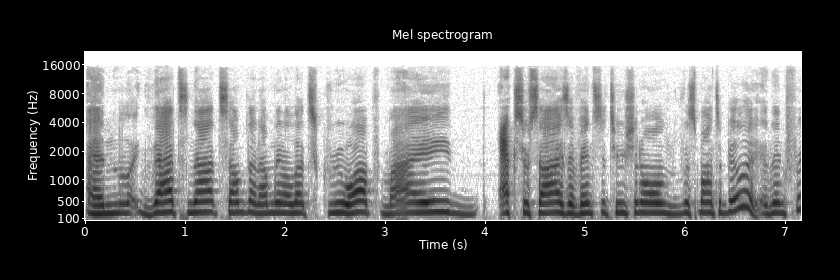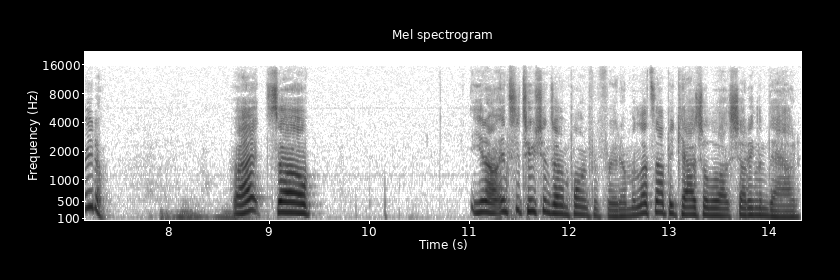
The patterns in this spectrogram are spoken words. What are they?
and like, that's not something i'm going to let screw up my exercise of institutional responsibility and then freedom right? So, you know, institutions are important for freedom, and let's not be casual about shutting them down.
